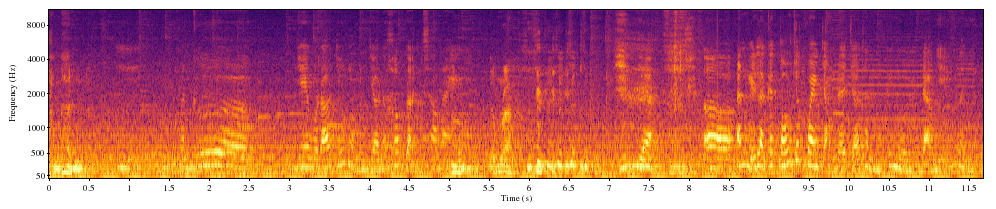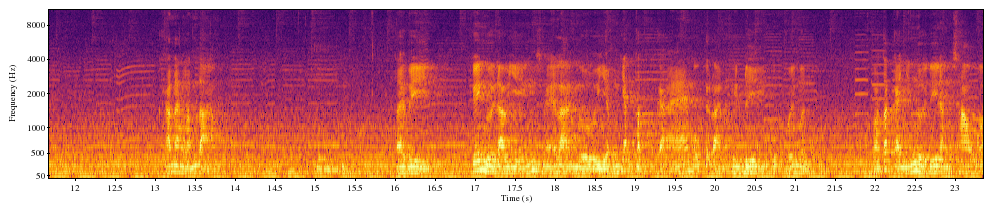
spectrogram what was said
thành hình được. Ừ. mình cứ ờ, gieo vào đó trước mà mình chờ nó khớp lệnh sau này ừ, đúng rồi. Dạ. Ờ, anh nghĩ là cái tố chất quan trọng để trở thành một cái người đạo diễn là gì? Khả năng lãnh đạo. ừ. Tại vì cái người đạo diễn sẽ là người dẫn dắt tất cả một cái đoàn phim đi cùng với mình. Và tất cả những người đi đằng sau á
